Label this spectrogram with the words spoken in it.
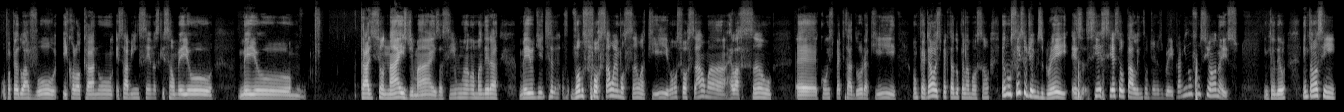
o papel do avô e colocar no, sabe, em cenas que são meio meio tradicionais demais, assim, uma, uma maneira meio de vamos forçar uma emoção aqui, vamos forçar uma relação é, com o espectador aqui, Vamos pegar o espectador pela emoção. Eu não sei se o James Gray, se esse, é o talento do James Gray. Para mim não funciona isso, entendeu? Então assim,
